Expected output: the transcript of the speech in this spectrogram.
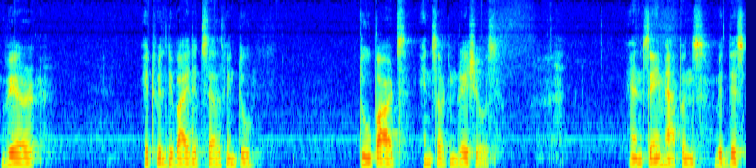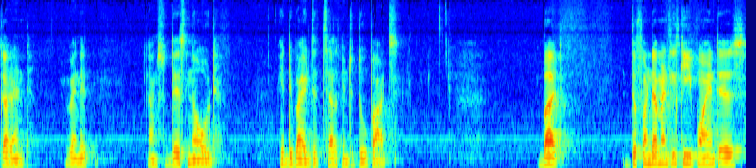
where it will divide itself into two parts in certain ratios and same happens with this current. When it comes to this node it divides itself into two parts. But the fundamental key point is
